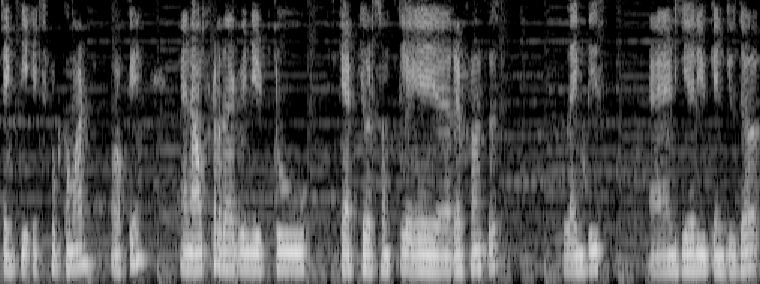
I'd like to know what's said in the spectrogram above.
take the extrude command okay? And after that we need to capture some clay uh, references like this. And here you can give the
